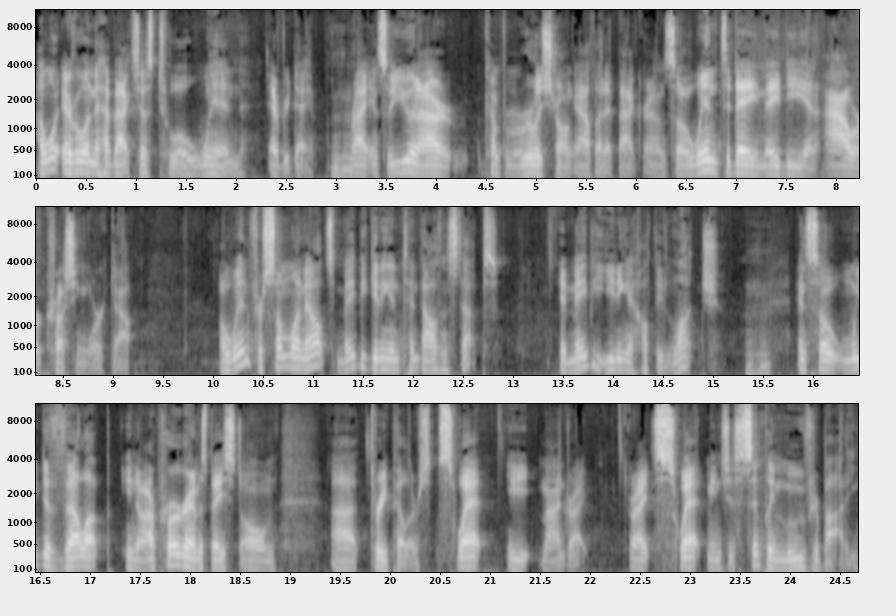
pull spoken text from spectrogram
I want everyone to have access to a win every day, right? And so you and I are, come from a really strong athletic background. So a win today may be an hour crushing workout. A win for someone else may be getting in 10,000 steps. It may be eating a healthy lunch. And so we develop, you know, our program is based on uh, three pillars: sweat, eat, mind right. Right? Sweat means just simply move your body.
